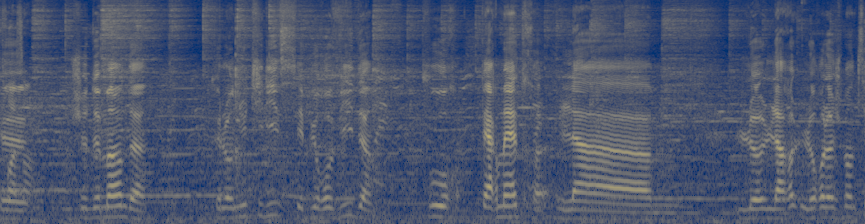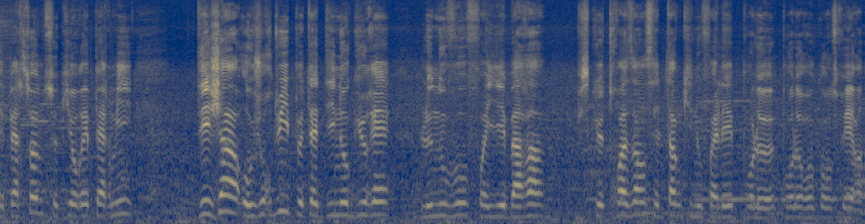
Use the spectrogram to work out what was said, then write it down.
que Trois ans. je demande que l'on utilise ces bureaux vides pour permettre le, relogement de ces personnes, ce qui aurait permis déjà aujourd'hui peut-être d'inaugurer le nouveau foyer Bara, puisque trois ans c'est le temps qu'il nous fallait pour le, pour le reconstruire.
